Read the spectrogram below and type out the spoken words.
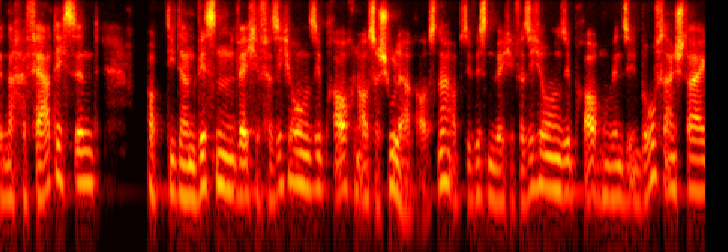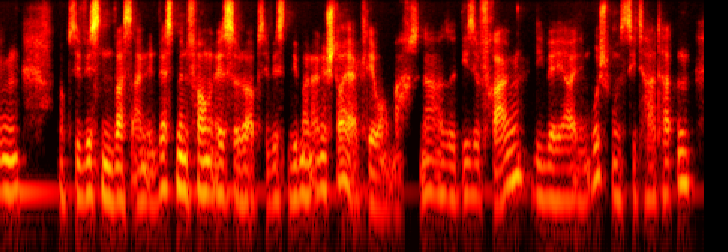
nachher fertig sind, ob die dann wissen, welche Versicherungen sie brauchen, aus der Schule heraus. Ne? Ob sie wissen, welche Versicherungen sie brauchen, wenn sie in Beruf einsteigen, ob sie wissen, was ein Investmentfonds ist oder ob sie wissen, wie man eine Steuererklärung macht. Ne? Also diese Fragen, die wir ja in dem Ursprungszitat hatten,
